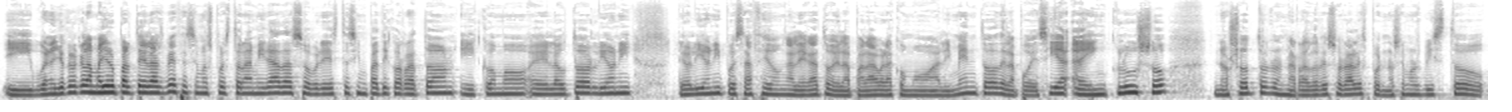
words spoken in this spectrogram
Y bueno, yo creo que la mayor parte de las veces hemos puesto la mirada sobre este simpático ratón y cómo el autor Leoni, Leo Leoni pues hace un alegato de la palabra como alimento, de la poesía e incluso nosotros los narradores orales pues nos hemos visto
